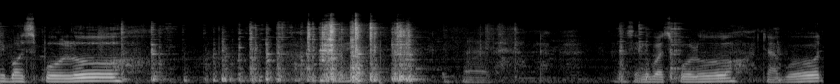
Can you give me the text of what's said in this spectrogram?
ini buat 10 nah, sini buat 10 cabut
